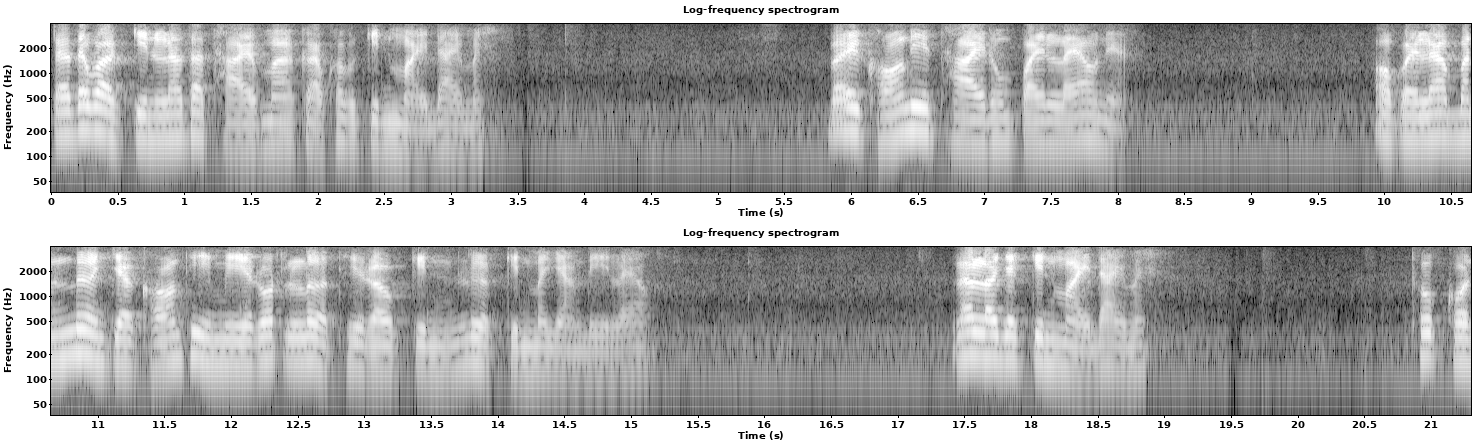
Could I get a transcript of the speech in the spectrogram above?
แต่ถ้าว่ากินแล้วถ้าถ่ายมากลับเข้าไปกินใหม่ได้ไหมใบของที่ถ่ายลงไปแล้วเนี่ย ออกไปแล้วมันเนื่องจากของที่มีรสเลิศที่เรากินเลือกกินมาอย่างดีแล้ว แล้วเราจะกินใหม่ได้ไหม ทุกคน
